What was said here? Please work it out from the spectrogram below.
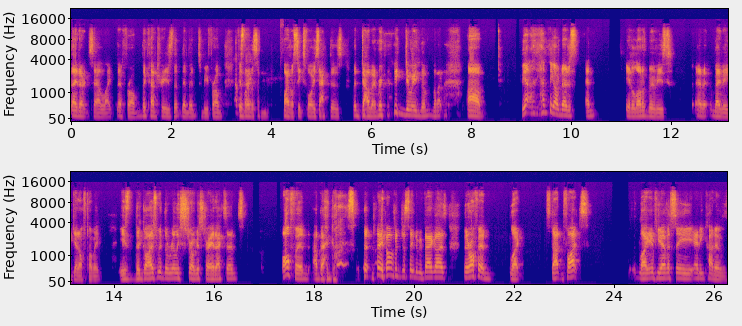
they don't sound like they're from the countries that they're meant to be from because there are some five or six voice actors that dub everything doing them. But um, the, other, the other thing I've noticed, and in a lot of movies, and maybe get off topic, is the guys with the really strong Australian accents often are bad guys. they often just seem to be bad guys. They're often like starting fights. Like if you ever see any kind of,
